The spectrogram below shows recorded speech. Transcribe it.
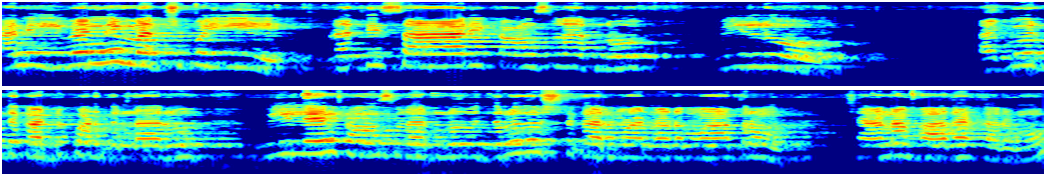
కానీ ఇవన్నీ మర్చిపోయి ప్రతిసారి కౌన్సిలర్లు వీళ్ళు అభివృద్ధికి అడ్డుపడుతున్నారు వీళ్ళేం కౌన్సిలర్లు? దురదృష్టకరం అనడం మాత్రం చాలా బాధాకరము.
